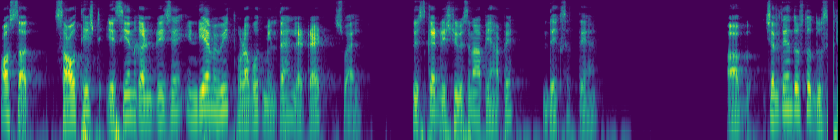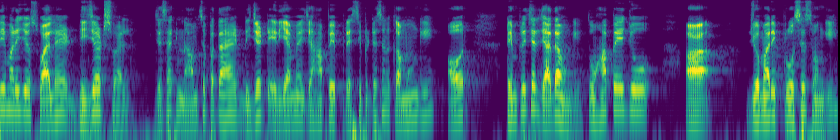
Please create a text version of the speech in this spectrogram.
और साउथ ईस्ट एशियन कंट्रीज़ है इंडिया में भी थोड़ा बहुत मिलता है लेटराइट सॉइल तो इसका डिस्ट्रीब्यूशन आप यहाँ पे देख सकते हैं। अब चलते हैं दोस्तों दूसरी हमारी जो सॉइल है डिजर्ट सॉइल जैसा कि नाम से पता है डिजर्ट एरिया में जहाँ पे प्रेसिपिटेशन कम होंगी और टेम्परेचर ज़्यादा होंगी तो वहाँ पे जो आ, जो हमारी प्रोसेस होंगी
